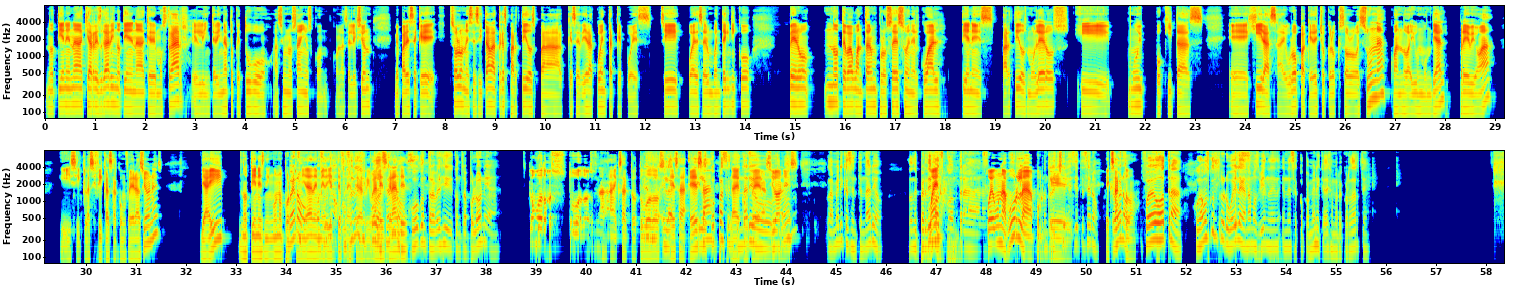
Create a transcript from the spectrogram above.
no tiene nada que arriesgar y no tiene nada que demostrar. El interinato que tuvo hace unos años con, con, la selección, me parece que solo necesitaba tres partidos para que se diera cuenta que pues sí, puede ser un buen técnico, pero no te va a aguantar un proceso en el cual tienes partidos moleros y muy poquitas eh, giras a Europa, que de hecho creo que solo es una cuando hay un mundial previo a, y si clasificas a confederaciones, de ahí no tienes ninguna oportunidad de medirte frente a rivales grandes. Jugó contra Bélgica y contra Polonia. Tuvo dos, tuvo dos, exacto, tuvo dos. esa, esa, la, Copa Centenario, de Confederaciones. La América Centenario donde perdimos contra. Fue una burla porque. Contra Chile 7-0. Exacto. bueno, fue otra. Jugamos contra Uruguay y le ganamos bien en, esa Copa América, déjame recordarte.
